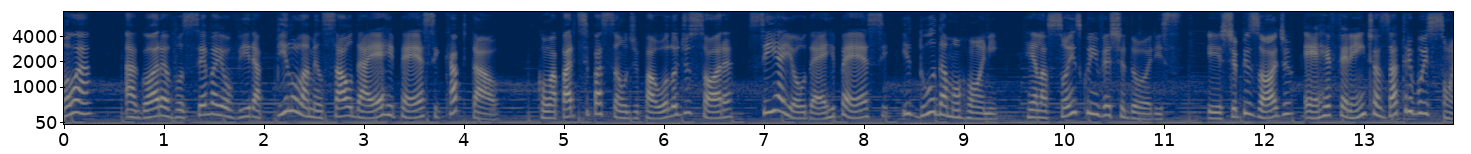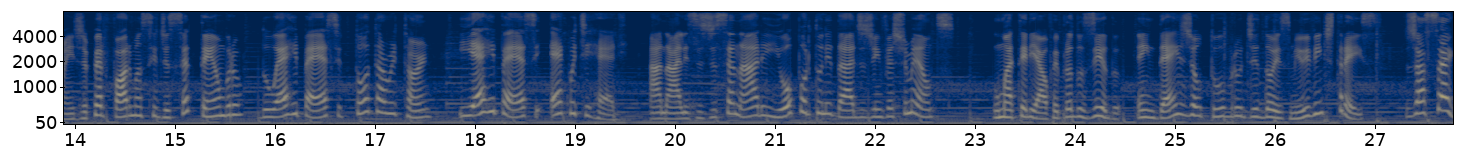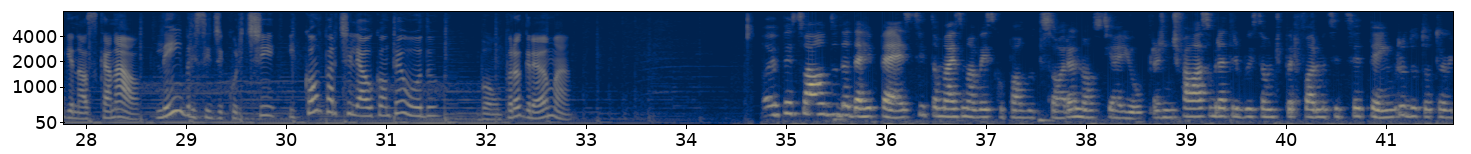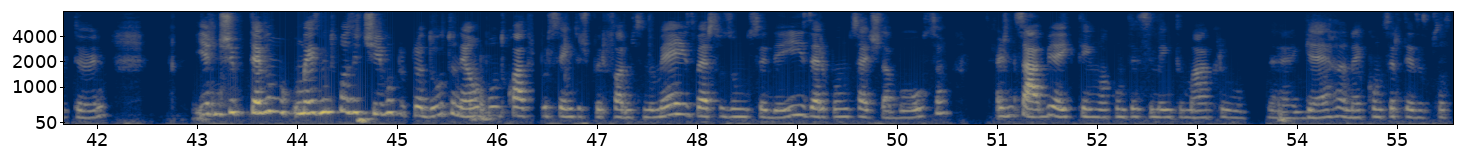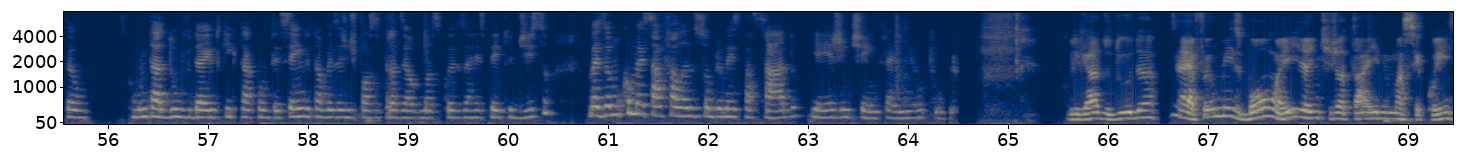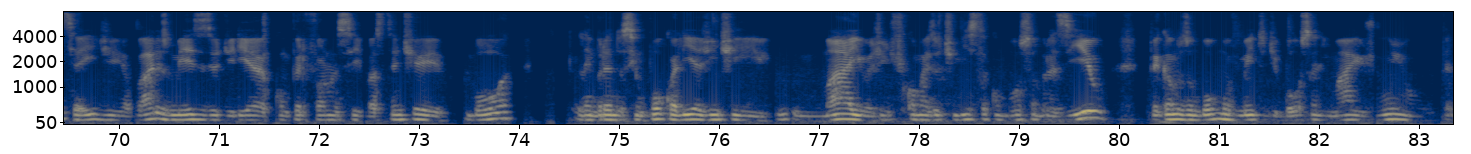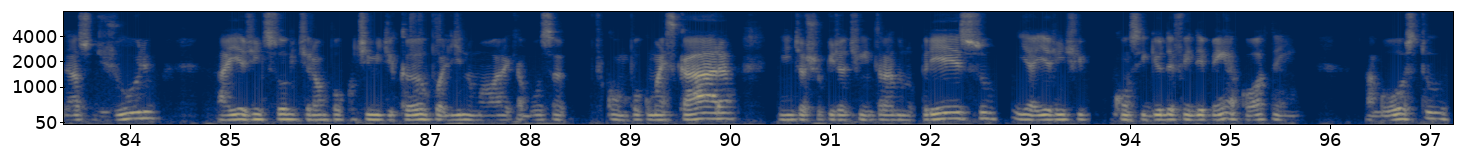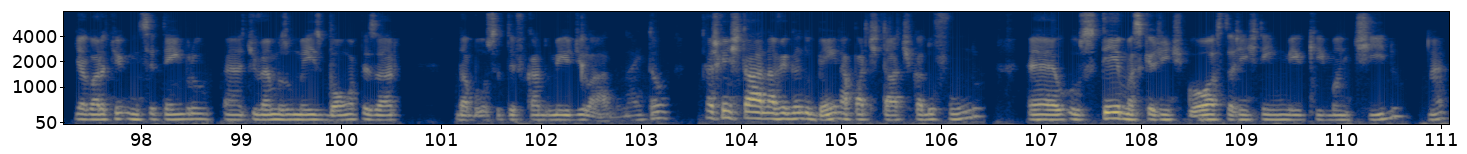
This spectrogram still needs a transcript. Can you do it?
Olá! Agora você vai ouvir a pílula mensal da RPS Capital, com a participação de Paolo de Sora, CIO da RPS, e Duda Morrone, Relações com Investidores. Este episódio é referente às atribuições de performance de setembro do RPS Total Return e RPS Equity Head, análises de cenário e oportunidades de investimentos. O material foi produzido em 10 de outubro de 2023. Já segue nosso canal? Lembre-se de curtir e compartilhar o conteúdo. Bom programa! Oi, pessoal, Duda da RPS. Estou mais uma vez com o Paulo de Sora, nosso CIO, para a gente falar sobre a atribuição de performance de setembro do Total Return. E a gente teve um, mês muito positivo para o produto, né? 1,4% de performance no mês versus 1 do CDI, 0,7% da Bolsa. A gente sabe aí que tem um acontecimento macro, né, guerra, né? Com certeza as pessoas estão muita dúvida aí do que está acontecendo e talvez a gente possa trazer algumas coisas a respeito disso. Mas vamos começar falando sobre o mês passado e aí a gente entra em outubro. Obrigado, Duda. É, foi um mês bom aí, a gente já está aí numa sequência aí de vários meses, eu diria, com performance bastante boa. Lembrando assim um pouco ali, a gente em maio a gente ficou mais otimista com Bolsa Brasil, pegamos um bom movimento de bolsa em maio, junho, um pedaço de julho. Aí a gente soube tirar um pouco o time de campo ali numa hora que a bolsa ficou um pouco mais cara. A gente achou que já tinha entrado no preço e aí a gente conseguiu defender bem a cota em agosto e agora em setembro é, tivemos um mês bom apesar da bolsa ter ficado meio de lado, né? Então acho que a gente está navegando bem na parte tática do fundo. É, os temas que a gente gosta a gente tem meio que mantido, né?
